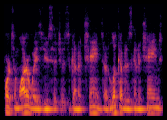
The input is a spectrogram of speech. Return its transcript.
ports and waterways usage is going to change. The look of it is going to change.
